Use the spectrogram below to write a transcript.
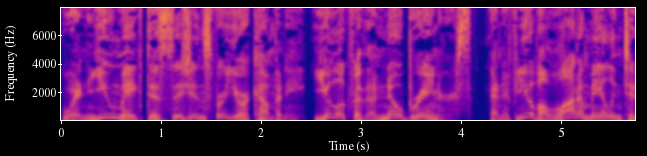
When you make decisions for your company, you look for the no brainers. And if you have a lot of mailing to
